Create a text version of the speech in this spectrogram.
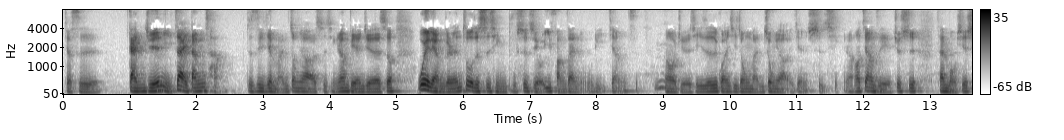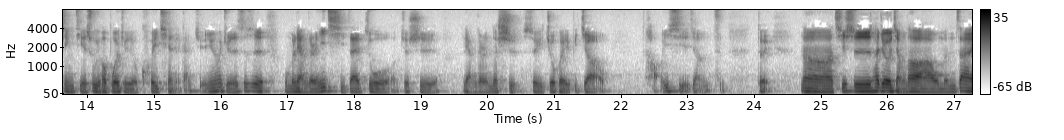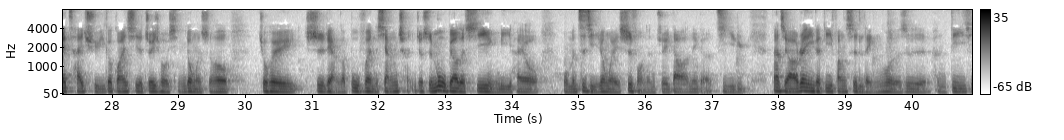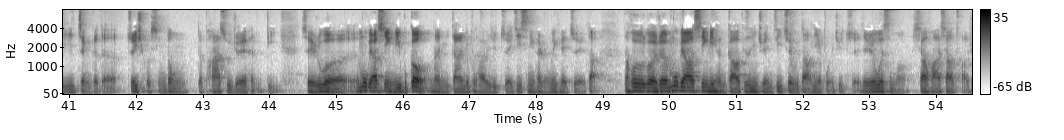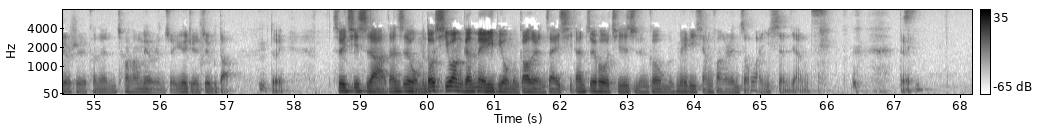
就是感觉你在当场，这是一件蛮重要的事情，让别人觉得说为两个人做的事情不是只有一方在努力这样子。那我觉得其实这是关系中蛮重要的一件事情。然后这样子，也就是在某些事情结束以后，不会觉得有亏欠的感觉，因为会觉得这是我们两个人一起在做，就是两个人的事，所以就会比较好一些这样子。对。那其实他就有讲到啊，我们在采取一个关系的追求行动的时候，就会是两个部分相乘，就是目标的吸引力，还有我们自己认为是否能追到那个几率。那只要任一个地方是零或者是很低，其实整个的追求行动的趴数就会很低。所以如果目标吸引力不够，那你当然就不太会去追，即使你很容易可以追得到。然后，如果这个目标吸引力很高，可是你觉得你自己追不到，你也不会去追。这就是为什么校花校草就是可能常常没有人追，因为觉得追不到。对。所以其实啊，但是我们都希望跟魅力比我们高的人在一起，但最后其实只能跟我们魅力相仿的人走完一生这样子。对。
